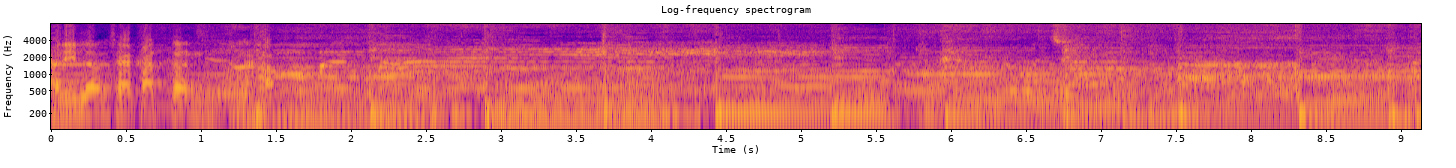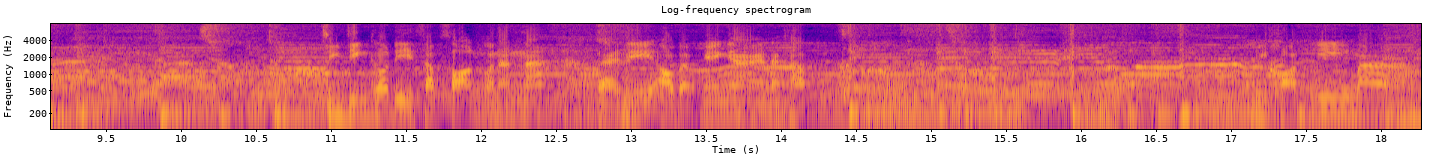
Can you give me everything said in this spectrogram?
อันนี้เริ่มใช้แพทเทิร์นนะครับ จริงๆเขาดีซับซ้อนกว่านั้นนะ แต่อันนี้เอาแบบง่ายๆนะครับ มีคอร์ด E มาต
